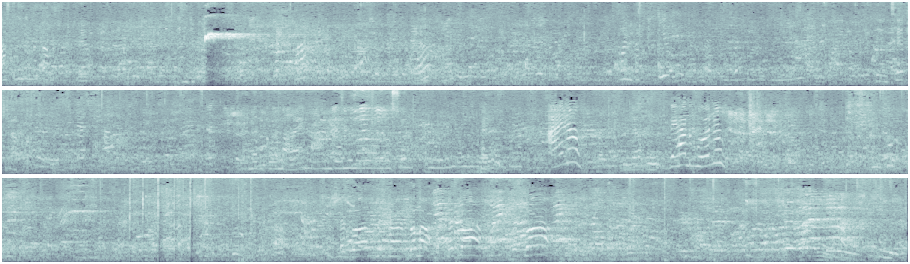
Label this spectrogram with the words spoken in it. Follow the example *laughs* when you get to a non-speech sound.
Resten er lidt om. Ja. Ja. Rundt og fire. Det er en tæt kamp. Hvordan er det gået med Ejner? Har han vundet noget eller? Er det? Ejner, hvad har du vundet?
